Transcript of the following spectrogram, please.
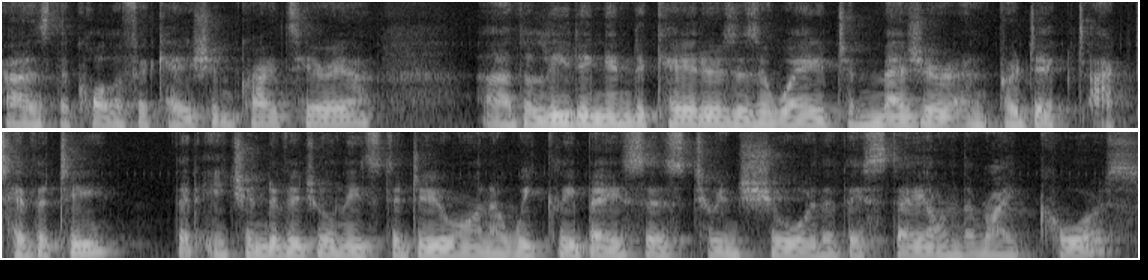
as the qualification criteria, uh, the leading indicators as a way to measure and predict activity that each individual needs to do on a weekly basis to ensure that they stay on the right course.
